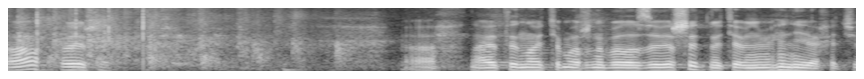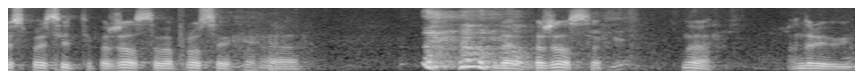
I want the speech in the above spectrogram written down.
О, выше. На этой ноте можно было завершить, но тем не менее я хочу спросить, пожалуйста, вопросы. А, да, пожалуйста. Да, Андрей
